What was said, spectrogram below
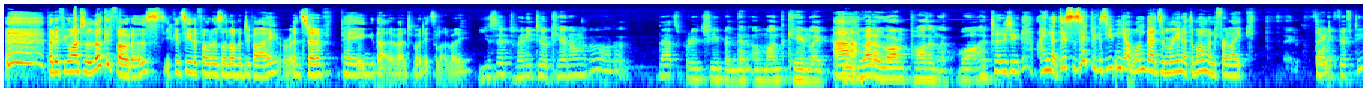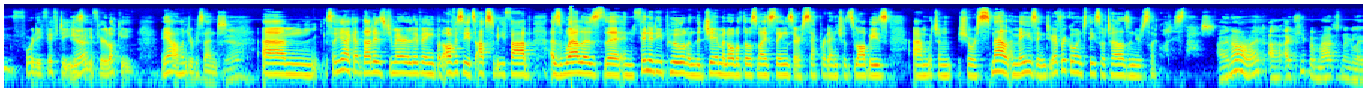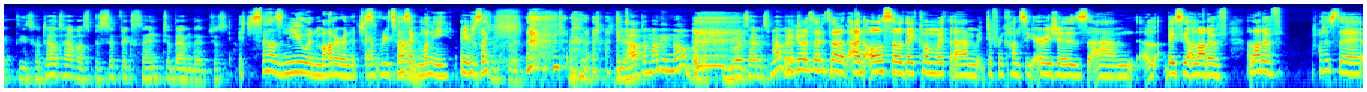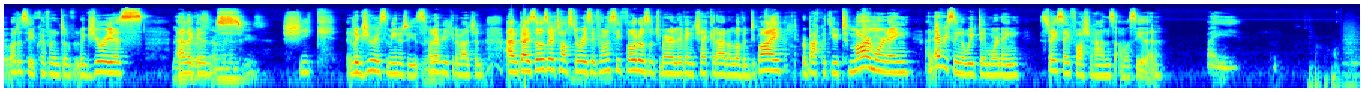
but if you want to look at photos, you can see the photos on Lovin Dubai instead of paying that amount of money. It's a lot of money. You said 22k, and I'm like, oh, that, that's pretty cheap. And then a month came, like, Ah. you, you had a long pause, and like, what? 22. I know this is it because you can get one beds in Marina at the moment for like 40, 50? 40, 50 easy Yeah. if you're lucky. Yeah, 100%. Yeah. Um, so yeah, that is Jumeirah Living, but obviously it's absolutely fab, as well as the infinity pool and the gym and all of those nice things. Are separate entrance lobbies, um, which I'm sure smell amazing. Do you ever go into these hotels and you're just like, what is that? I know, right? I, I keep imagining like these hotels have a specific scent to them that just It just smells new and modern. It just Every it smells like money. And you're just like, just like Do you have the money? No, but like you go inside and smell You it. go inside and smell And also they come with um, different concierges, um, basically a lot of a lot of what is the what is the equivalent of luxurious, Luxurious elegant, amenities. chic, luxurious amenities, whatever you can imagine. Um, guys, those are top stories. If you want to see photos of Jumeirah living, check it out on Lovin Dubai. We're back with you tomorrow morning and every single weekday morning. Stay safe, wash your hands, and we'll see you then. Bye.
